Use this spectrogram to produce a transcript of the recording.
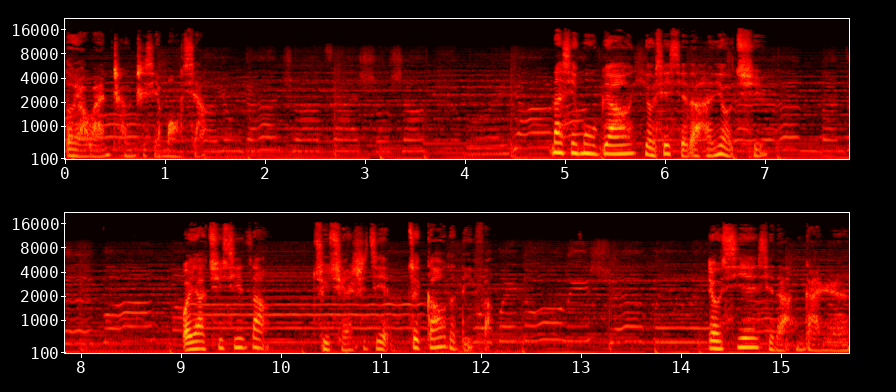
都要完成这些梦想。”那些目标有些写的很有趣。我要去西藏，去全世界最高的地方。有些写的很感人。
